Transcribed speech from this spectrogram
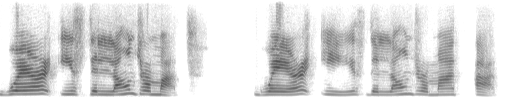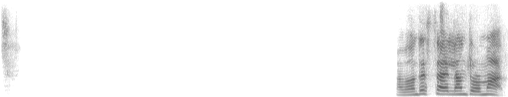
Where is the laundromat? Where is the laundromat at? ¿A dónde está el laundromat?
